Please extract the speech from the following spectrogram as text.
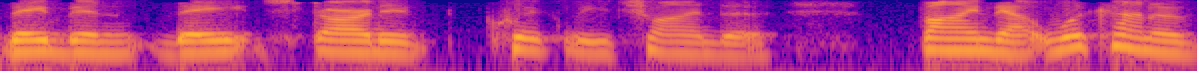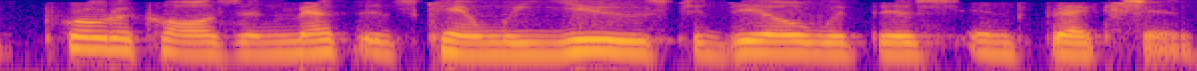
They've been they started quickly trying to find out what kind of protocols and methods can we use to deal with this infection.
